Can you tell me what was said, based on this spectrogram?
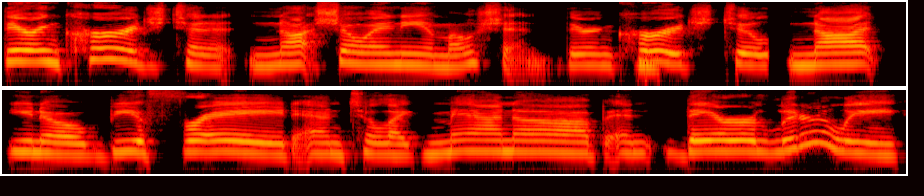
they're encouraged to not show any emotion they're mm. encouraged to not you know be afraid and to like man up and they're literally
